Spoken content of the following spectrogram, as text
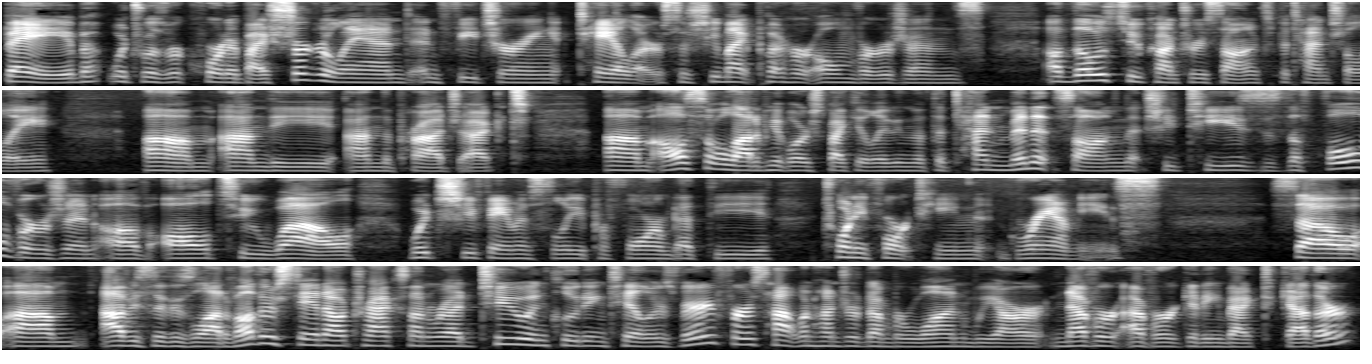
Babe, which was recorded by Sugarland and featuring Taylor. So she might put her own versions of those two country songs potentially um, on the on the project. Um, also, a lot of people are speculating that the 10 minute song that she teased is the full version of All Too Well, which she famously performed at the 2014 Grammys. So, um, obviously, there's a lot of other standout tracks on Red too, including Taylor's very first Hot 100 number one, We Are Never Ever Getting Back Together.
